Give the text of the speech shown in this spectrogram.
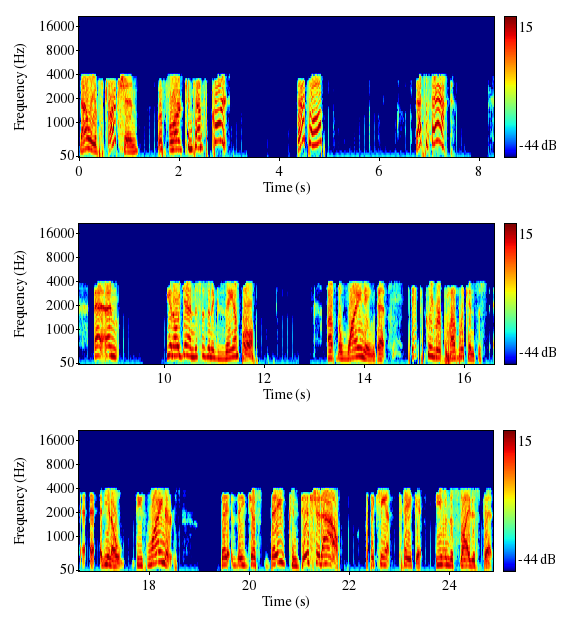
not only obstruction, but for contempt of court. That's all. That's a fact. And, and you know, again, this is an example of the whining that basically Republicans, eh, eh, you know, these whiners, they they just they can dish it out, but they can't take it even the slightest bit.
